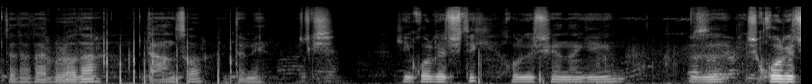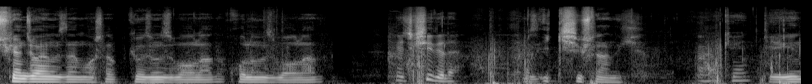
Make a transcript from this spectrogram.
Bitta tatar birodar bitta ansor bitta men uch kishi. Keyin qo'lga tushdik. Qo'lga tushgandan keyin bizni shu qo'lga tushgan joyimizdan boshlab ko'zimizni bog'ladi qo'limizni bog'ladi. Nechi kishi edilar biz ikki kishi ushlandik keyin keyin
